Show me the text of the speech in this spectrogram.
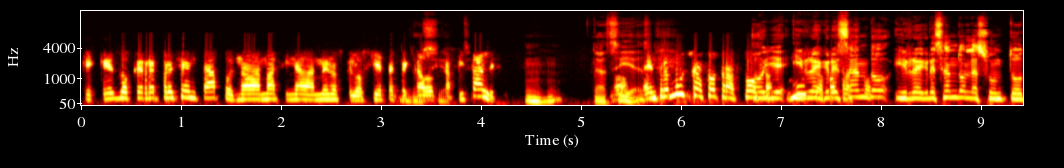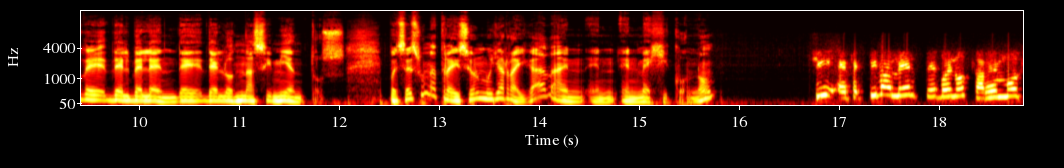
que qué es lo que representa, pues nada más y nada menos que los siete pecados capitales. Así es. Entre muchas otras cosas. Oye, y regresando, y regresando al asunto de, del Belén, de, de, los nacimientos, pues es una tradición muy arraigada en, en, en México, ¿no? Sí, efectivamente, bueno, sabemos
